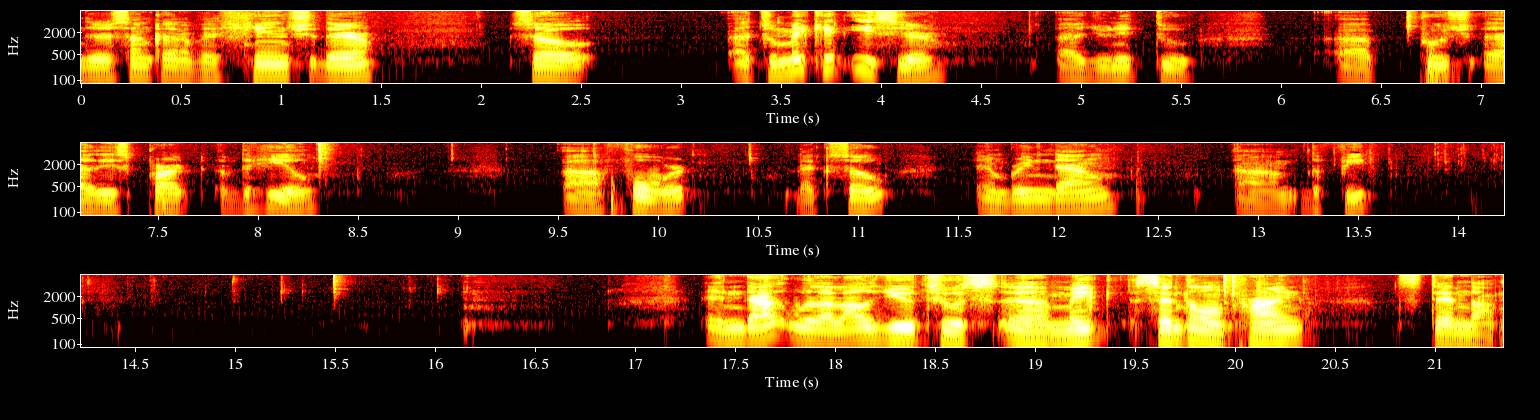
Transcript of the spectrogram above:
there's some kind of a hinge there. So to make it easier you need to push this part of the heel forward like so and bring down um, the feet. And that will allow you to uh, make Sentinel Prime stand up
